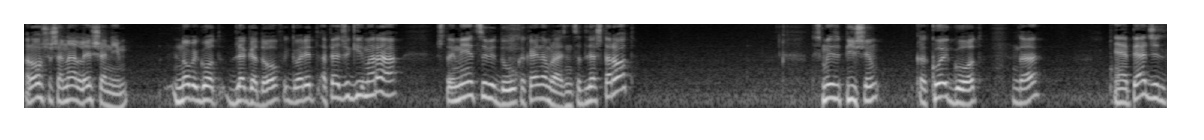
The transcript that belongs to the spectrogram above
Роша Шана Лешаним, Новый год для годов, и говорит, опять же, Гимара, что имеется в виду, какая нам разница для штарот. То есть мы пишем, какой год, да, и опять же,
